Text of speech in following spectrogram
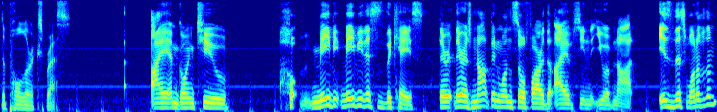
The Polar Express. I am going to ho- maybe maybe this is the case. There there has not been one so far that I have seen that you have not. Is this one of them?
